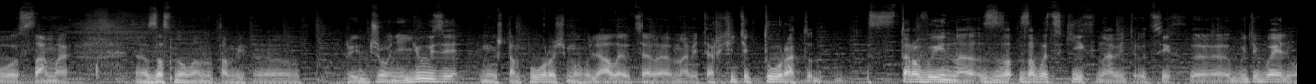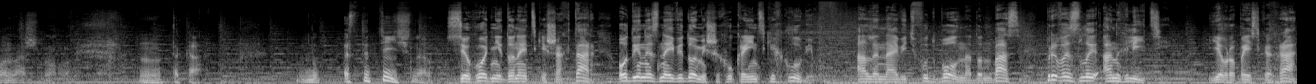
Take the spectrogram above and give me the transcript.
е, саме е, заснований там при Джоні Юзі. Ми ж там поруч, ми гуляли. Це навіть архітектура старовинна, заводських навіть оцих будівель, вона ж ну, така ну, естетична. Сьогодні Донецький Шахтар один із найвідоміших українських клубів. Але навіть футбол на Донбас привезли англійці. Європейська гра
